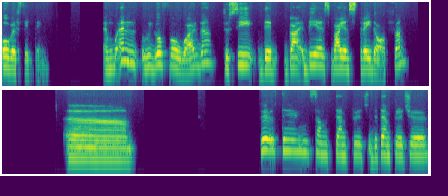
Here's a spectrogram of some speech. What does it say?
overfitting. And when we go forward to see the bias variance trade-off, um, filtering some temperature, the temperature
